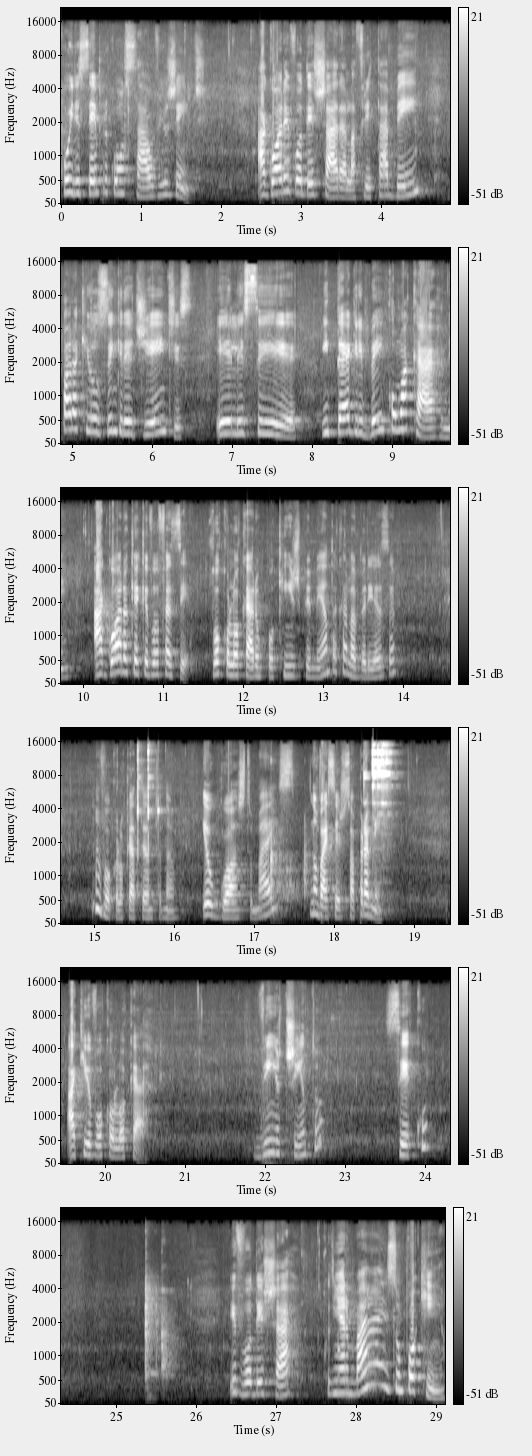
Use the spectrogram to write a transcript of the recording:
Cuide sempre com o sal, viu, gente? Agora eu vou deixar ela fritar bem para que os ingredientes eles se integre bem com a carne. Agora o que, é que eu vou fazer? Vou colocar um pouquinho de pimenta calabresa. Não vou colocar tanto não. Eu gosto, mas não vai ser só para mim. Aqui eu vou colocar vinho tinto seco e vou deixar cozinhar mais um pouquinho.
